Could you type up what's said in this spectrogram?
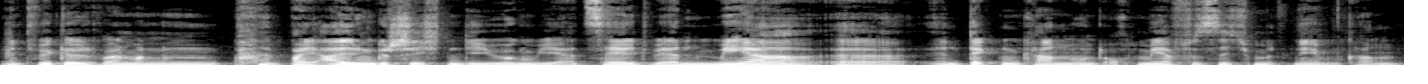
entwickelt, weil man dann bei allen Geschichten, die irgendwie erzählt werden, mehr äh, entdecken kann und auch mehr für sich mitnehmen kann.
